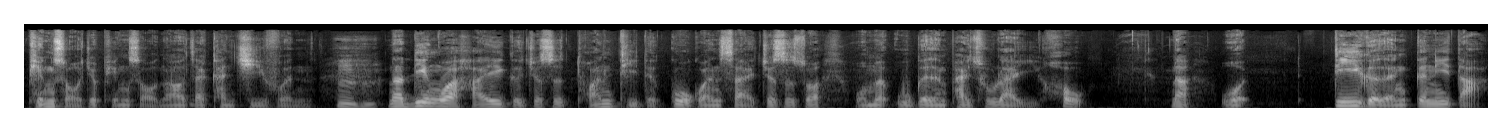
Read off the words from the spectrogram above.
平手就平手，然后再看积分。嗯哼，那另外还有一个就是团体的过关赛，就是说我们五个人排出来以后，那我第一个人跟你打，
